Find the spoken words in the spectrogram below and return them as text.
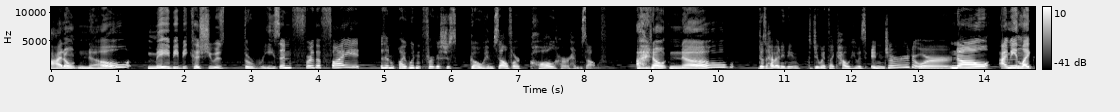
I don't know. Maybe because she was the reason for the fight. Then why wouldn't Fergus just go himself or call her himself? I don't know. Does it have anything to do with like how he was injured or No, I mean, like,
